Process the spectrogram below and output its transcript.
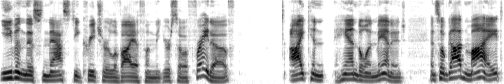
even this nasty creature, Leviathan, that you're so afraid of, I can handle and manage. And so God might,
